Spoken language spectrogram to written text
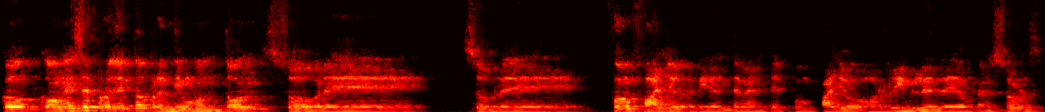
con, ese proyecto aprendí un montón sobre, sobre... Fue un fallo, evidentemente, fue un fallo horrible de open source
